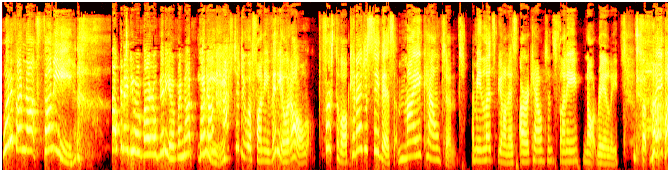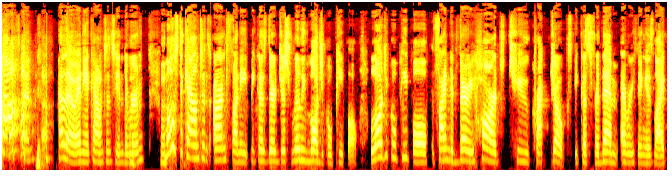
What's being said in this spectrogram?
What if I'm not funny? How can I do a viral video if I'm not funny? You don't have to do a funny video at all. First of all, can I just say this? My accountant, I mean, let's be honest, our accountant's funny? Not really. But my accountant, hello, any accountants in the room? Most accountants aren't funny because they're just really logical people. Logical people find it very hard to crack jokes because for them, everything is like,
